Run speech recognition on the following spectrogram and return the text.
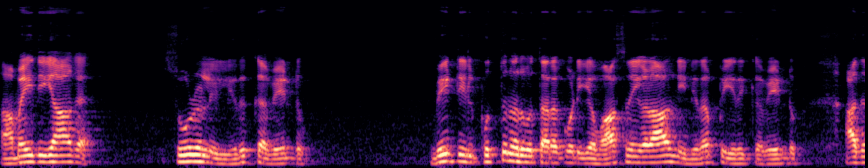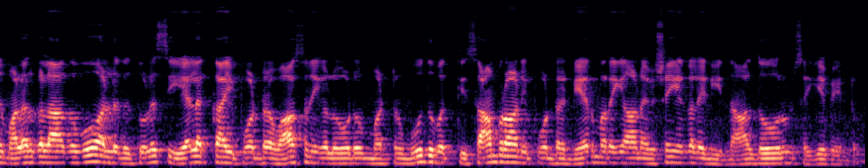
அமைதியாக சூழலில் இருக்க வேண்டும். வீட்டில் புத்துணர்வு தரக்கூடிய வாசனைகளால் நீ நிரப்பி இருக்க வேண்டும். அது மலர்களாகவோ அல்லது துளசி ஏலக்காய் போன்ற வாசனைகளோடும் மற்றும் ஊதுபத்தி சாம்பிராணி போன்ற நேர்மறையான விஷயங்களை நீ நாள்தோறும் செய்ய வேண்டும்.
